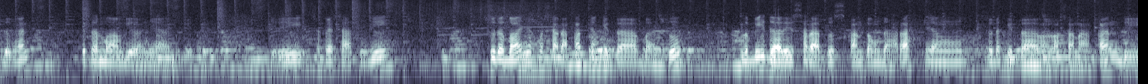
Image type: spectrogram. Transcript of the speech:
dengan kita mengambilnya begitu. Jadi sampai saat ini sudah banyak masyarakat yang kita bantu lebih dari 100 kantong darah yang sudah kita laksanakan di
